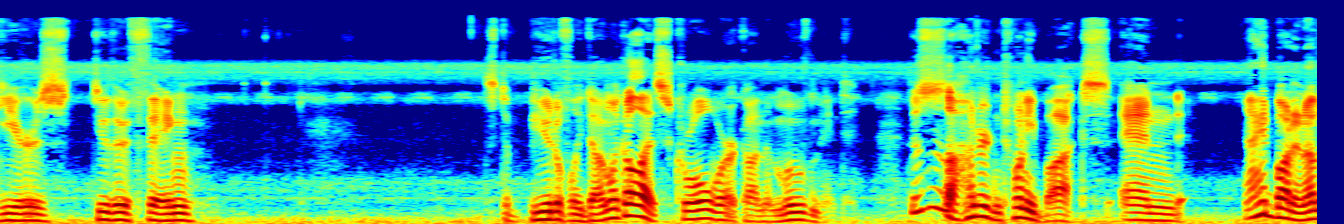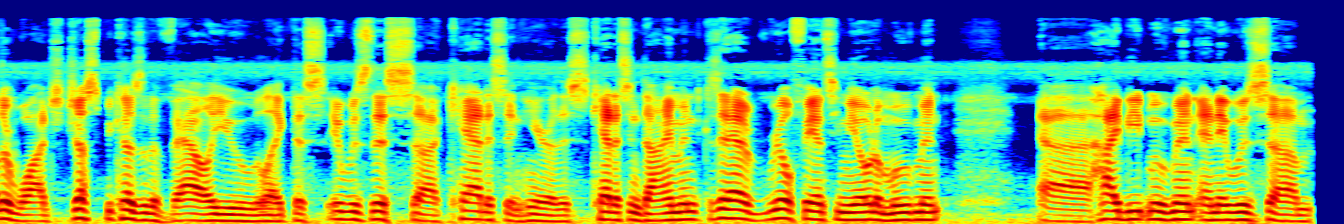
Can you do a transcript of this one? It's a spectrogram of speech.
gears do their thing. It's beautifully done. Look at all that scroll work on the movement. This is 120 bucks, and I had bought another watch just because of the value. Like this, it was this uh, Cadisen here, this Cadisen Diamond, because it had a real fancy Miyota movement, uh, high beat movement, and it was um,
